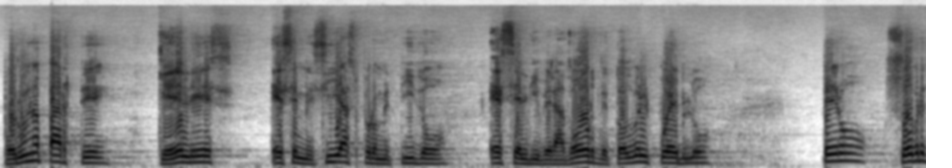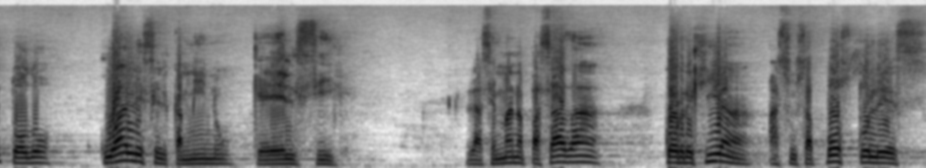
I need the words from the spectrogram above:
por una parte, que Él es ese Mesías prometido, es el liberador de todo el pueblo, pero sobre todo, ¿cuál es el camino que Él sigue? La semana pasada corregía a sus apóstoles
